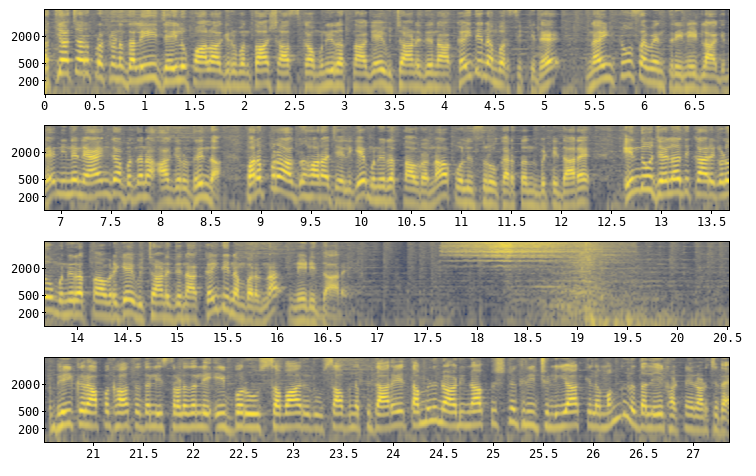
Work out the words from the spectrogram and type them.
ಅತ್ಯಾಚಾರ ಪ್ರಕರಣದಲ್ಲಿ ಜೈಲು ಪಾಲಾಗಿರುವಂತಹ ಶಾಸಕ ಮುನಿರತ್ನಗೆ ವಿಚಾರಣೆ ದಿನ ಕೈದಿ ನಂಬರ್ ಸಿಕ್ಕಿದೆ. ನೈನ್ ಟೂ ಸೆವೆನ್ ತ್ರೀ ನೀಡಲಾಗಿದೆ. ನಿನ್ನೆ ನ್ಯಾಯಾಂಗ ಬಂಧನ ಆಗಿರೋದ್ರಿಂದ ಪರಪ್ಪರ ಅಗ್ರಹಾರ ಜೈಲಿಗೆ ಮುನಿರತ್ನ ಅವರನ್ನ ಪೊಲೀಸರು ಕರೆತಂದು ಬಿಟ್ಟಿದ್ದಾರೆ. ಇಂದು ಜೈಲಾಧಿಕಾರಿಗಳು ಮುನಿರತ್ನ ಅವರಿಗೆ ವಿಚಾರಣೆ ದಿನ ಕೈದಿ ನಂಬರ್ ಅನ್ನ ನೀಡಿದ್ದಾರೆ. ಭೀಕರ ಅಪಘಾತದಲ್ಲಿ ಸ್ಥಳದಲ್ಲೇ ಇಬ್ಬರು ಸವಾರರು ಸಾವನ್ನಪ್ಪಿದ್ದಾರೆ. ತಮಿಳುನಾಡಿನ ಕೃಷ್ಣಗಿರಿ ಜಿಲ್ಲೆಯ ಕೆಲಮಂಗಲದಲ್ಲಿ ಘಟನೆ ನಡೆದಿದೆ.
